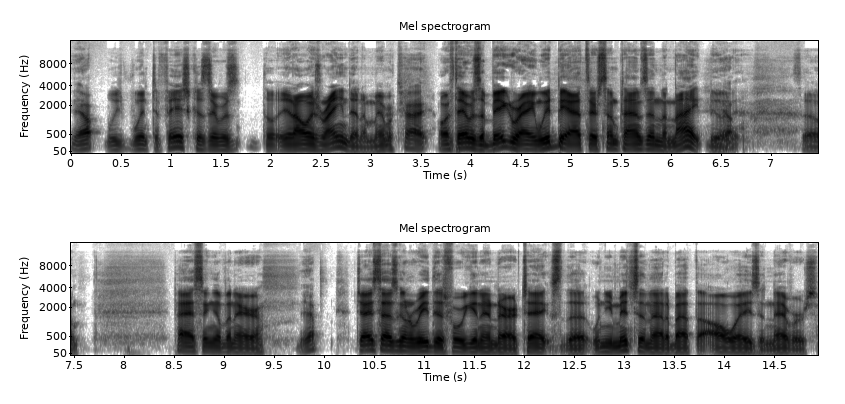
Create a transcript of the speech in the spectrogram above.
Yep. We went to fish because there was it always rained in them. Remember? That's right. Or if there was a big rain, we'd be out there sometimes in the night doing yep. it. So, passing of an era. Yep. Jase, I was going to read this before we get into our text. The when you mentioned that about the always and nevers.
